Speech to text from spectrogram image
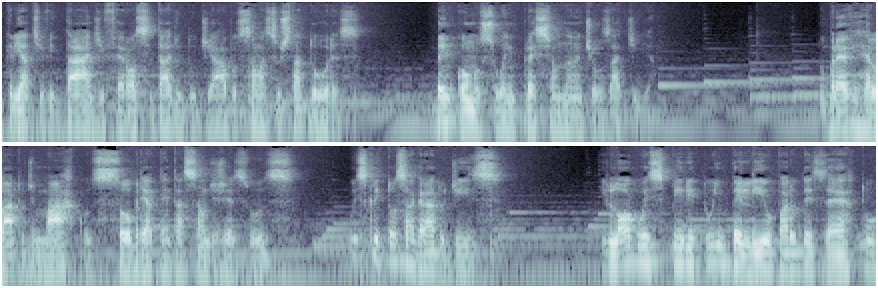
criatividade e ferocidade do diabo são assustadoras, bem como sua impressionante ousadia. No breve relato de Marcos sobre a tentação de Jesus, o escritor sagrado diz: E logo o Espírito o impeliu para o deserto,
